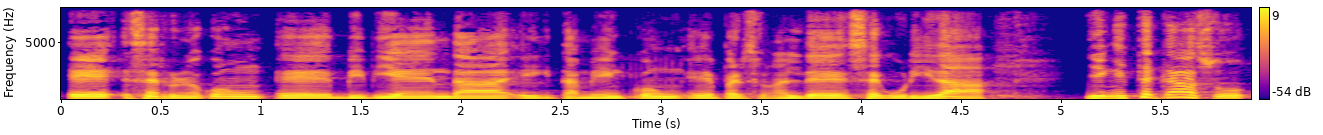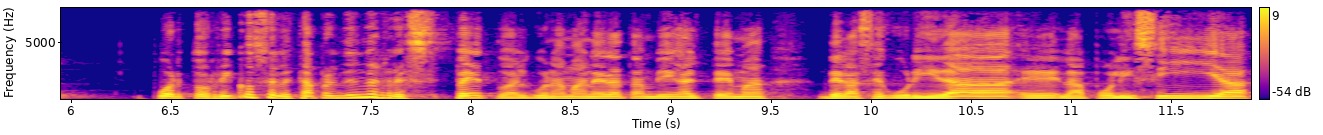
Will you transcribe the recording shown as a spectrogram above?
se reunió con vivienda y también con personal de seguridad. Y en este caso, Puerto Rico se le está perdiendo el respeto de alguna manera también al tema de la seguridad, la policía.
